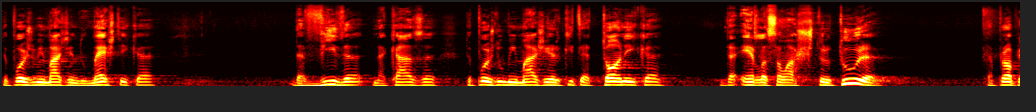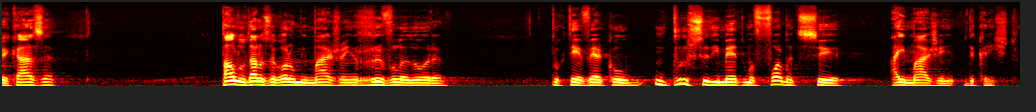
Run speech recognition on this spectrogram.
Depois de uma imagem doméstica, da vida na casa, depois de uma imagem arquitetónica da, em relação à estrutura da própria casa, Paulo dá-nos agora uma imagem reveladora, porque tem a ver com um procedimento, uma forma de ser à imagem de Cristo.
